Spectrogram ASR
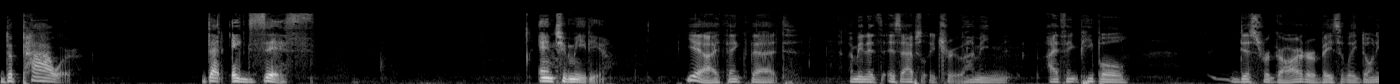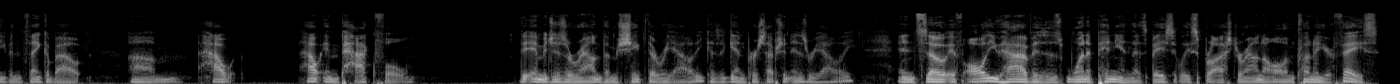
the power that exists into media. Yeah, I think that. I mean, it's it's absolutely true. I mean, I think people disregard or basically don't even think about um, how how impactful the images around them shape their reality because again perception is reality. And so if all you have is, is one opinion that's basically splashed around all in front of your face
